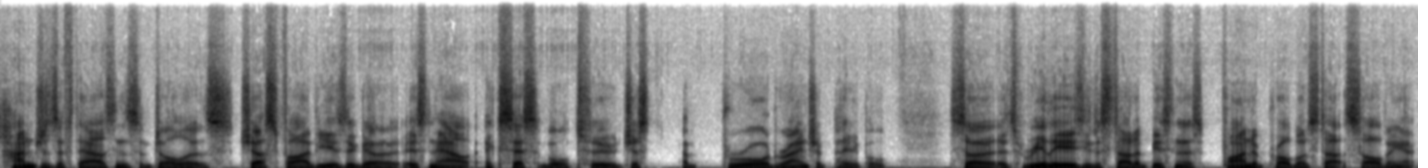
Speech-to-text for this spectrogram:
hundreds of thousands of dollars just five years ago is now accessible to just a broad range of people. So it's really easy to start a business, find a problem, start solving it.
